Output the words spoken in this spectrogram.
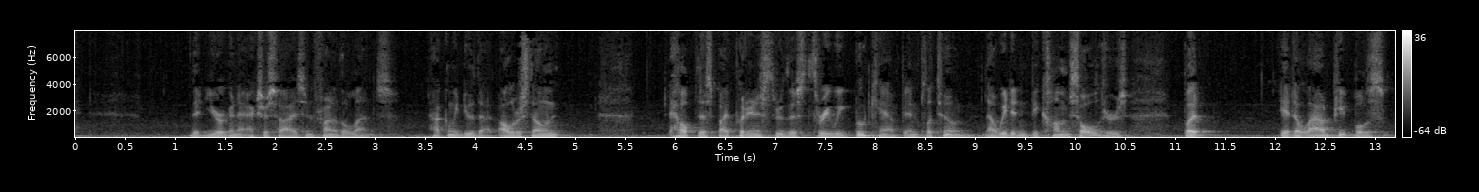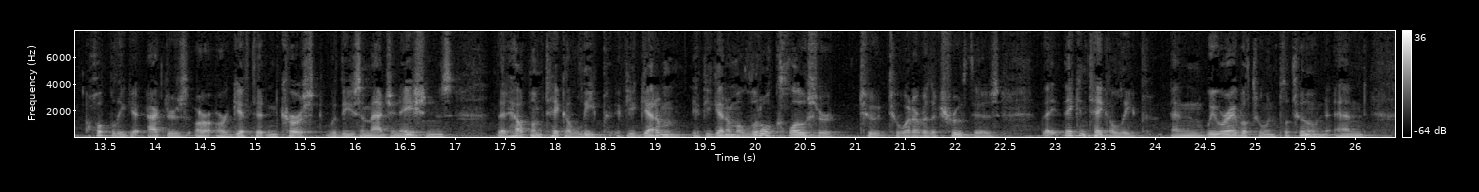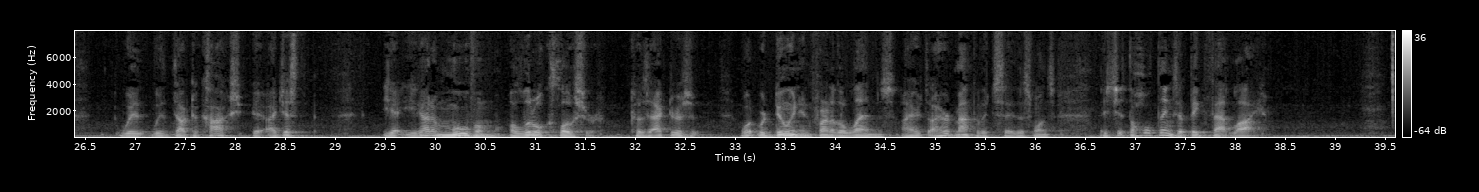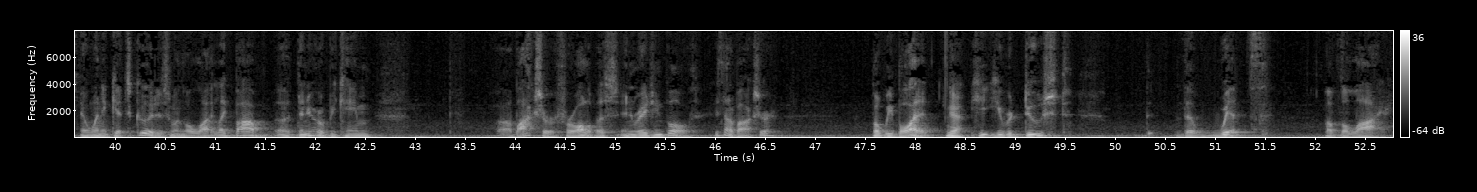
that you're going to exercise in front of the lens? How can we do that? Oliver Stone helped us by putting us through this three week boot camp in Platoon. Now, we didn't become soldiers, but it allowed people's, hopefully, actors are, are gifted and cursed with these imaginations that help them take a leap. If you get them, if you get them a little closer to, to whatever the truth is, they, they can take a leap. And we were able to in Platoon. And with, with Dr. Cox, I just, yeah, you got to move them a little closer because actors, what we're doing in front of the lens, I heard, I heard Malkovich say this once, it's just the whole thing's a big fat lie. And when it gets good is when the lie, like Bob uh, De Niro became a boxer for all of us in Raging Bull. He's not a boxer, but we bought it. Yeah. He, he reduced th- the width of the lie.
